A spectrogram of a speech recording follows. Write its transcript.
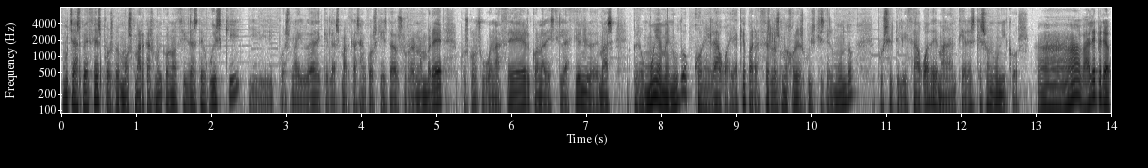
Muchas veces pues vemos marcas muy conocidas de whisky y pues no hay duda de que las marcas han conquistado su renombre pues con su buen hacer, con la destilación y lo demás, pero muy a menudo con el agua, ya que para hacer los mejores whiskies del mundo pues se utiliza agua de manantiales que son únicos. Ah, vale, pero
